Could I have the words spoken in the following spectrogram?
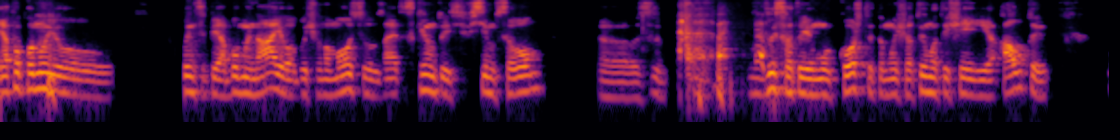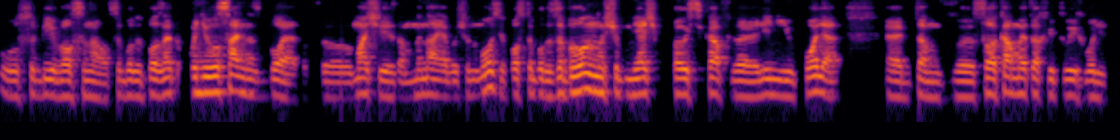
Я пропоную, в принципі, або Минаю, або Чорноморцю, знаєте, скинутись всім селом, е, вислати йому кошти, тому що отримати ще й аути у собі в арсенал. Це буде знаєте, універсальна зброя. Тобто в матчі там Минає або Чорноморцю просто буде заборонено, щоб м'яч пересікав е, лінію поля е, там в 40 метрах від твоїх воріт,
